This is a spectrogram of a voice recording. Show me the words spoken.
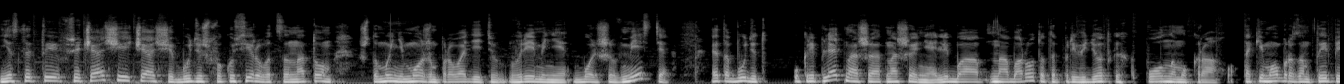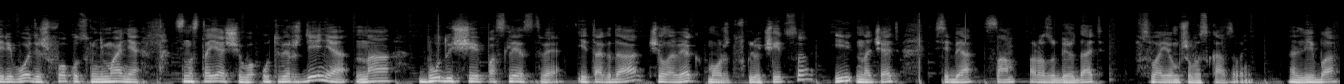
если ты все чаще и чаще будешь фокусироваться на том, что мы не можем проводить времени больше вместе, это будет укреплять наши отношения, либо наоборот это приведет к их полному краху. Таким образом ты переводишь фокус внимания с настоящего утверждения на будущие последствия. И тогда человек может включиться и начать себя сам разубеждать в своем же высказывании. Либо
